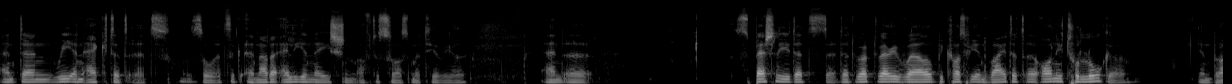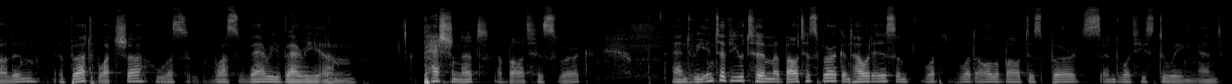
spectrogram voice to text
and then reenacted it. So it's another alienation of the source material. And uh, especially that's, that worked very well because we invited an ornithologue in Berlin, a bird watcher who was was very very um, passionate about his work, and we interviewed him about his work and how it is and what what all about his birds and what he's doing, and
